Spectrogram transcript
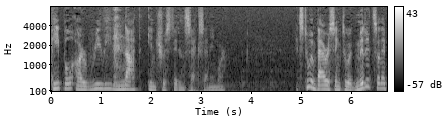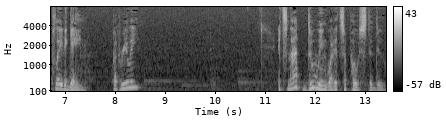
People are really not interested in sex anymore. It's too embarrassing to admit it, so they play the game. But really, it's not doing what it's supposed to do.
